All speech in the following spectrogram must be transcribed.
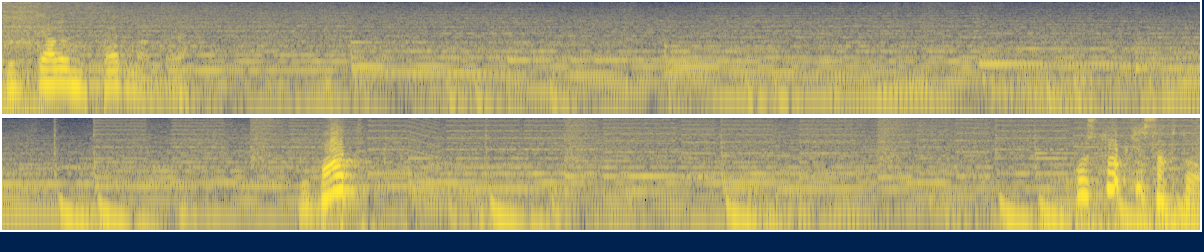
He's got him fed man. What? Stop je toch?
